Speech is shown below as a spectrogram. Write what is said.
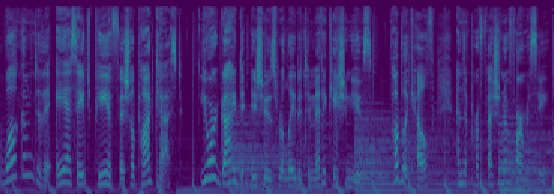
Welcome to the ASHP Official Podcast, your guide to issues related to medication use, public health, and the profession of pharmacy.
